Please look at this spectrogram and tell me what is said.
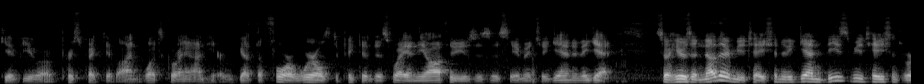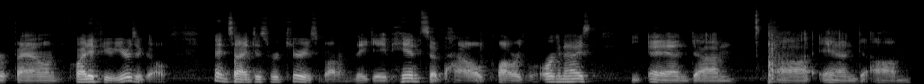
give you a perspective on what's going on here. We've got the four whorls depicted this way, and the author uses this image again and again. So here's another mutation, and again, these mutations were found quite a few years ago, and scientists were curious about them. They gave hints of how flowers were organized, and um, uh, and um,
